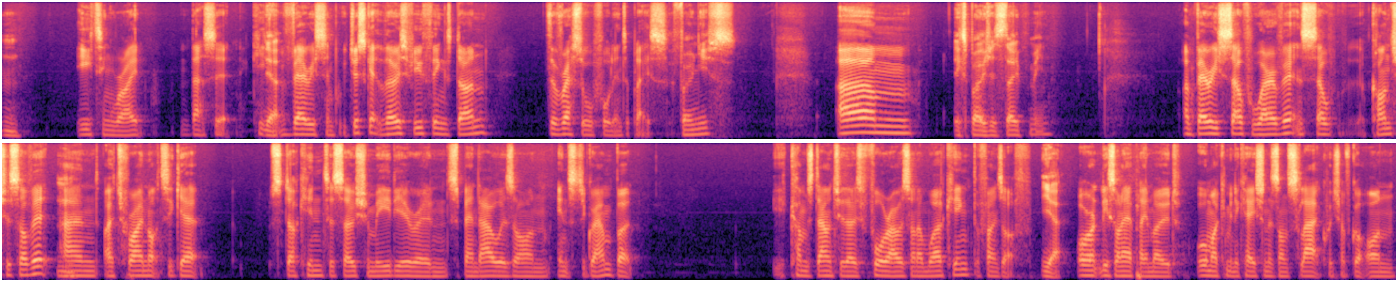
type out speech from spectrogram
Mm. eating right. That's it. Keep Yeah. it very simple. Just get those few things done. The rest will fall into place. Phone use, Um, exposure to dopamine. I'm very self aware of it and self conscious of it, Mm. and I try not to get stuck into social media and spend hours on Instagram. But it comes down to those four hours when I'm working, the phone's off, Yeah. or at least on airplane mode. All my communication is on Slack, which I've got on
